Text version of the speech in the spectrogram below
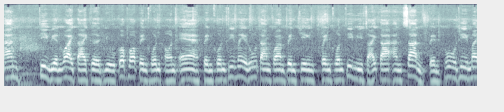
นั้น ที่เวียนว่ายตายเกิดอยู่ ก็เพราะเป็นคนอ่อนแอ เป็นคนที่ไม่รู้ตามความเป็นจริง เป็นคนที่มีสายตาอันสั้น เป็นผู้ที่ไม่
